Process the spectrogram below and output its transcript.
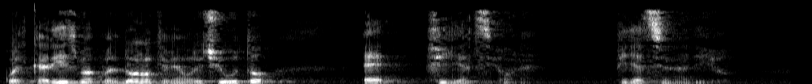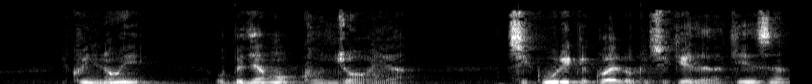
Quel carisma, quel dono che abbiamo ricevuto, è filiazione, filiazione a Dio. Quindi noi obbediamo con gioia, sicuri che quello che ci chiede la Chiesa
